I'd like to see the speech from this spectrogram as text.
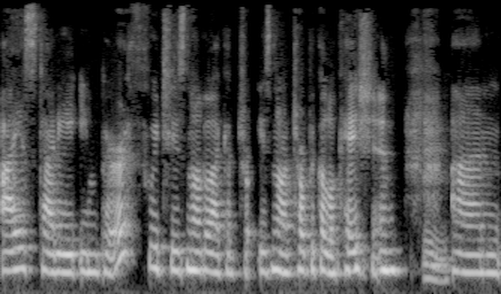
I study in Perth, which is not like a it's not a tropical location, mm. and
